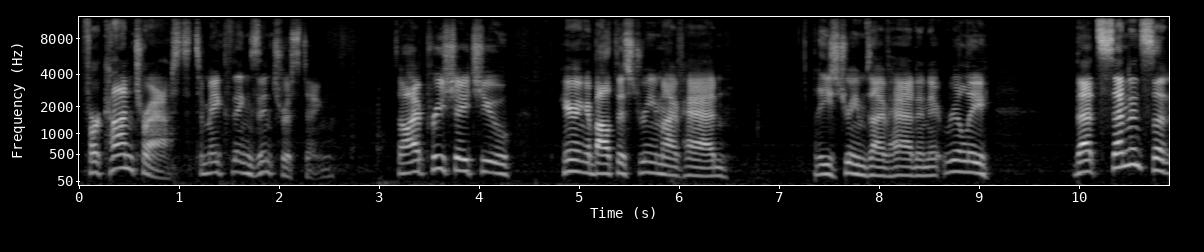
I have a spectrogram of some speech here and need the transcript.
For contrast, to make things interesting. So I appreciate you hearing about this dream I've had, these dreams I've had, and it really, that sentence that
